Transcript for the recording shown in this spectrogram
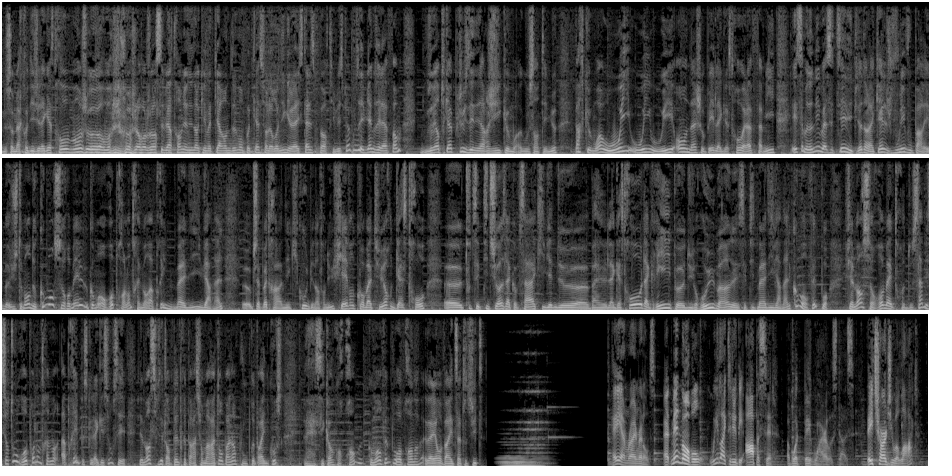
Nous sommes mercredi, j'ai la gastro. Bonjour, bonjour, bonjour, bonjour, c'est Bertrand. Bienvenue dans Kilomètre 42, mon podcast sur le running et le lifestyle sportif. J'espère que vous allez bien, que vous avez la forme, que vous avez en tout cas plus d'énergie que moi, que vous sentez mieux. Parce que moi, oui, oui, oui, on a chopé de la gastro à la famille. Et ça m'a donné, bah, c'était l'épisode dans lequel je voulais vous parler, bah, justement, de comment on se remet, comment on reprend l'entraînement après une maladie hivernale. Euh, que ça peut être un nez qui coule, bien entendu, fièvre, courbature, gastro, euh, toutes ces petites choses là comme ça qui viennent de euh, bah, la gastro, de la grippe, euh, du rhume, hein, ces petites maladies hivernales. Comment on fait pour finalement se remettre de ça, mais surtout reprendre l'entraînement après? Parce que la question c'est finalement si vous êtes en pleine préparation marathon par exemple, ou vous préparez une course, ben, c'est quand qu'on reprend Comment on fait pour reprendre? Eh ben, On va parler de ça tout de suite. Hey, I'm Ryan Reynolds. At Mint Mobile, we like to do the opposite of what Big Wireless does. They charge you a lot.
